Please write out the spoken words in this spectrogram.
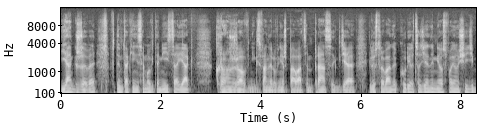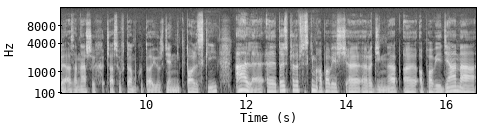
jak żywy, w tym takie niesamowite miejsca jak krążownik, zwany również Pałacem Prasy, gdzie ilustrowany kurier codzienny miał swoją siedzibę, a za naszych czasów Tomku to już dziennik polski, ale e, to jest przede wszystkim opowieść e, rodzinna, e, opowiedziana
